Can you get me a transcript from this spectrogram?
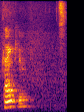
Thank you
